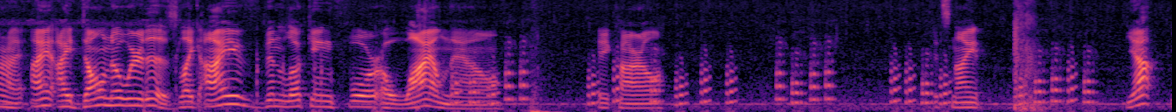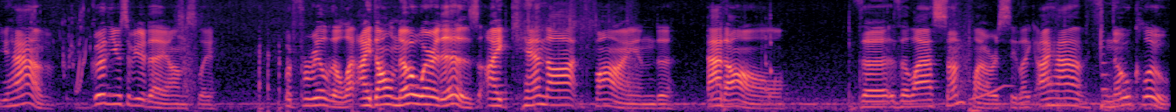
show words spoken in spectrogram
Alright, I, I don't know where it is. Like, I've been looking for a while now. Hey, Carl. It's night. Yeah, you have. Good use of your day, honestly. But for real though, like, I don't know where it is. I cannot find at all the the last sunflower seed. Like I have no clue.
